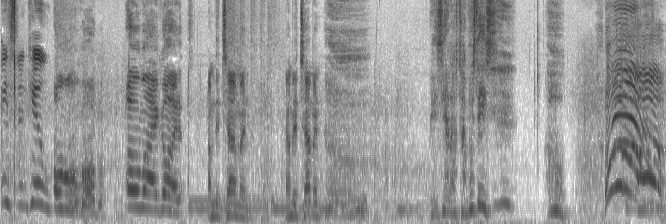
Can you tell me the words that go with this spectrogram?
Instant kill. Oh my! Oh my god! I'm determined. I'm determined. we didn't see that last time. What's this? Oh! Oh!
